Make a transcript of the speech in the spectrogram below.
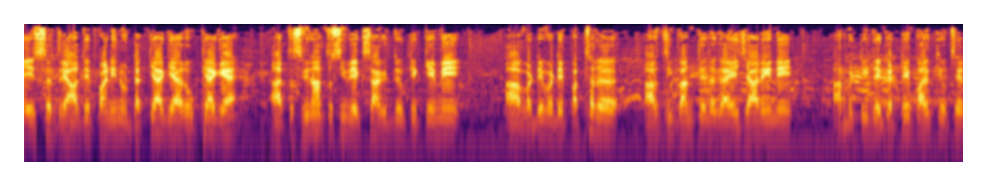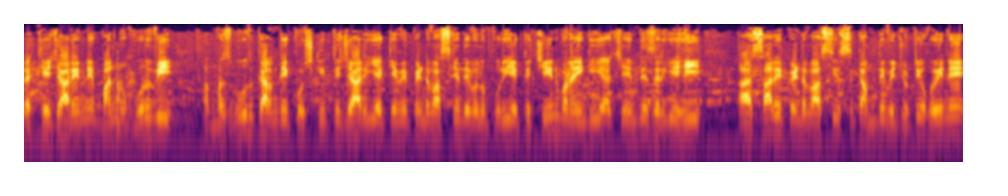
ਇਸ ਦਰਿਆ ਦੇ ਪਾਣੀ ਨੂੰ ਡੱਕਿਆ ਗਿਆ ਰੋਕਿਆ ਗਿਆ ਤਸਵੀਰਾਂ ਤੁਸੀਂ ਵੇਖ ਸਕਦੇ ਹੋ ਕਿ ਕਿਵੇਂ ਵੱਡੇ ਵੱਡੇ ਪੱਥਰ ਆਰਜ਼ੀ ਬੰਨ ਤੇ ਲਗਾਏ ਜਾ ਰਹੇ ਨੇ। ਮਿੱਟੀ ਦੇ ਗੱਟੇ ਭਰ ਕੇ ਉੱਥੇ ਰੱਖੇ ਜਾ ਰਹੇ ਨੇ। ਬੰਨ ਨੂੰ ਹੋਰ ਵੀ ਮਜ਼ਬੂਤ ਕਰਨ ਦੀ ਕੋਸ਼ਿਸ਼ ਕੀਤੀ ਜਾ ਰਹੀ ਹੈ। ਕਿਵੇਂ ਪਿੰਡ ਵਾਸੀਆਂ ਦੇ ਵੱਲੋਂ ਪੂਰੀ ਇੱਕ ਚੇਨ ਬਣਾਈ ਗਈ ਹੈ। ਚੇਨ ਦੇ ਜ਼ਰੀਏ ਹੀ ਸਾਰੇ ਪਿੰਡ ਵਾਸੀ ਇਸ ਕੰਮ ਦੇ ਵਿੱਚ ਜੁਟੇ ਹੋਏ ਨੇ।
